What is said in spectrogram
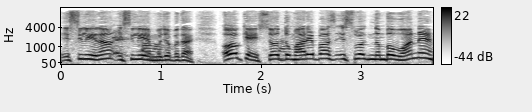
इसलिए ना इसलिए मुझे पता है। ओके सो तुम्हारे पास इस वक्त नंबर वन है।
